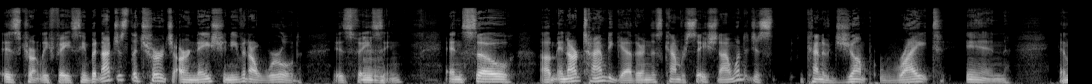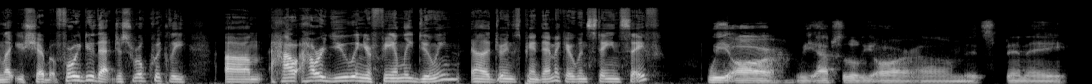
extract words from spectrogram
is currently facing, but not just the church, our nation, even our world is mm. facing. Mm. And so, um, in our time together in this conversation, I want to just kind of jump right in and let you share. But before we do that, just real quickly, um, how how are you and your family doing uh, during this pandemic? Everyone staying safe? We are. We absolutely are. Um, it's been a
